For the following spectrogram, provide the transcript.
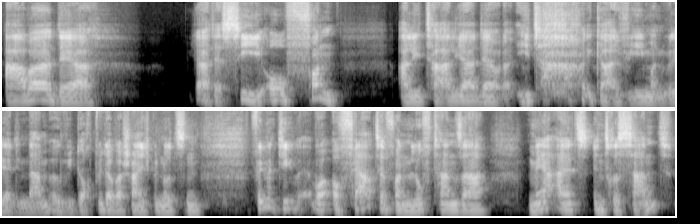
Aber der, ja, der CEO von Alitalia, der oder ITA, egal wie, man will ja den Namen irgendwie doch wieder wahrscheinlich benutzen, findet die Offerte von Lufthansa mehr als interessant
